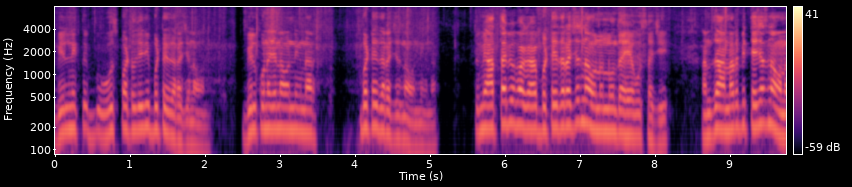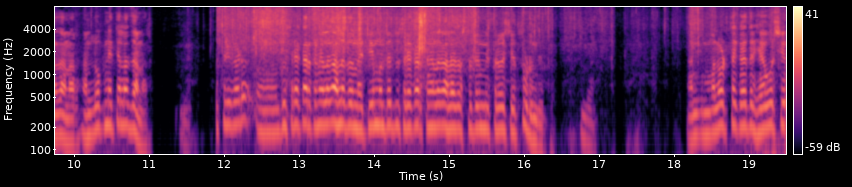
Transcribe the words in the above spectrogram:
बिल निघतं ऊस पाठवते ती बटेदाराच्या नावानं. बिल कोणाच्या नावानं निघणार? बटेदाराच्या नावानं निघणार. तुम्ही आता बी बघा बटेदाराच्याच नावानं नोंद आहे ऊसाची. आणि जाणार बी त्याच्याच नावानं जाणार आणि लोकनेत्यालाच जाणार. दुसरीकडं अं, दुसऱ्या कारखान्याला घालतच नाही. ते म्हणतात दुसऱ्या कारखान्याला घालायचं असलं तर मी सरळ शेत सोडून देतो. बरं. आणि मला वाटतं काय तर ह्या वर्षी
